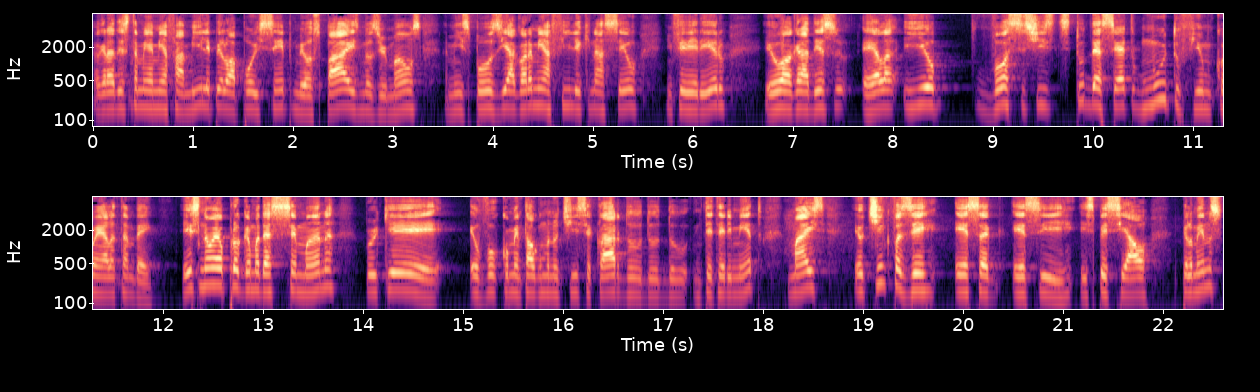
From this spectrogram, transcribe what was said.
Eu agradeço também a minha família pelo apoio sempre, meus pais, meus irmãos, a minha esposa e agora minha filha que nasceu em fevereiro. Eu agradeço ela e eu vou assistir, se tudo der certo, muito filme com ela também. Esse não é o programa dessa semana, porque eu vou comentar alguma notícia, claro, do, do, do entretenimento, mas eu tinha que fazer essa, esse especial pelo menos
